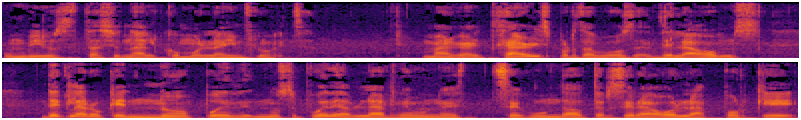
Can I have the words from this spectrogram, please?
un virus estacional como la influenza. Margaret Harris, portavoz de la OMS, declaró que no, puede, no se puede hablar de una segunda o tercera ola porque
